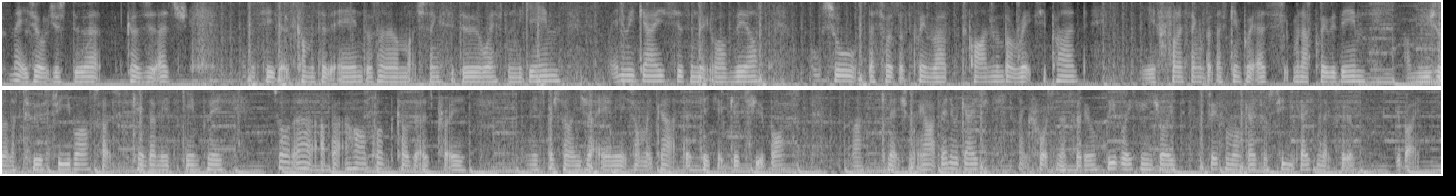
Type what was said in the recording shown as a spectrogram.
might as well just do it because as, as I said it's coming to the end, there's not really much things to do left in the game. But anyway guys, there's a nuclear there. Also, this was a playing with a clan member, Rexipad. The funny thing about this gameplay is when I play with them, I'm usually on a 2-3 bar, so that's kind of made the gameplay sort of a bit harder because it is pretty, especially when you use an M8 something like that, does take a good few bursts my connection like that. But anyway guys, thanks for watching this video. Leave a like if you enjoyed. Straight for more guys, I'll see you guys in the next video. Goodbye.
